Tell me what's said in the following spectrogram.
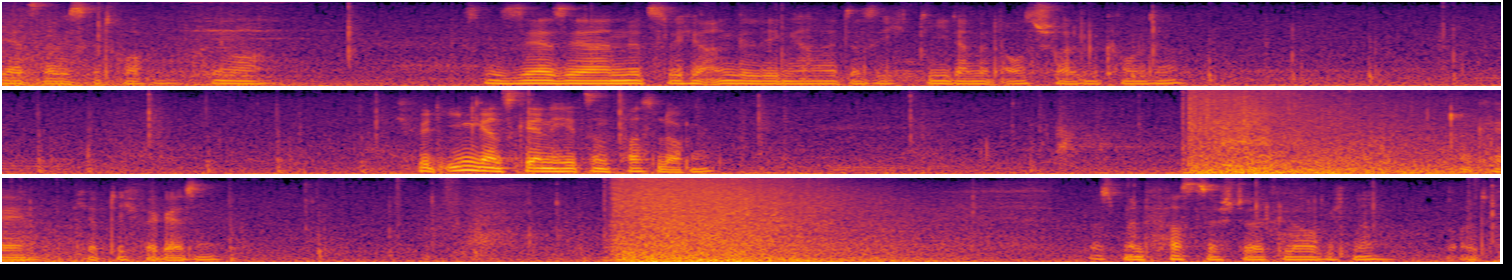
Jetzt habe ich es getroffen. Prima. Das ist eine sehr, sehr nützliche Angelegenheit, dass ich die damit ausschalten konnte. Ich würde ihn ganz gerne hier zum Fass locken. Okay, ich habe dich vergessen. Du hast mein Fass zerstört, glaube ich, ne? Alte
